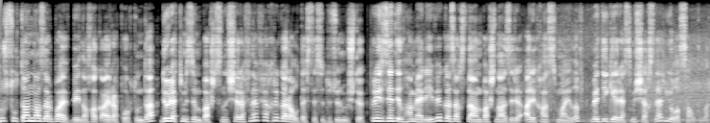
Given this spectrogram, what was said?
Nursultan Nazarbayev beynəlxalq aeroportunda dövlətimizin başçısının şərəfinə fəxri qaralı dəstəsi düzülmüşdü. Prezident İlham Əliyevi Qazaxstanın baş naziri Alixan Smayılov və digər rəsmi şəxslər yola saldılar.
